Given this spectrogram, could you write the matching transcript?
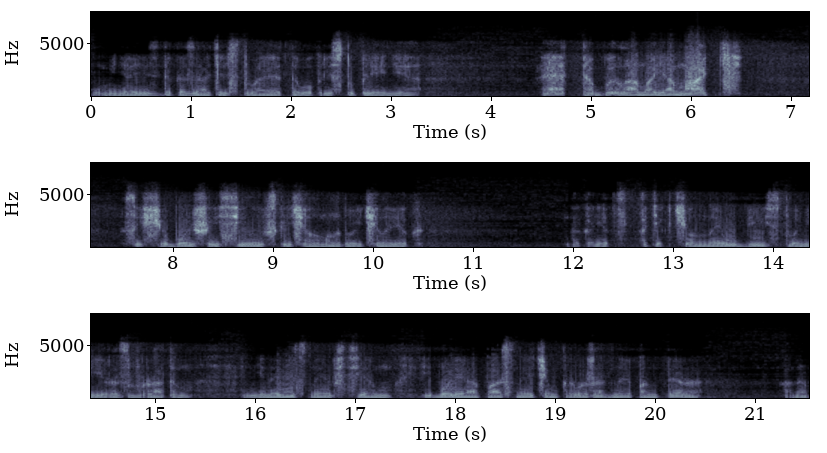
У меня есть доказательства этого преступления. Это была моя мать! С еще большей силой вскричал молодой человек. Наконец, отягченное убийствами и развратом, ненавистное всем и более опасное, чем кровожадная пантера — она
